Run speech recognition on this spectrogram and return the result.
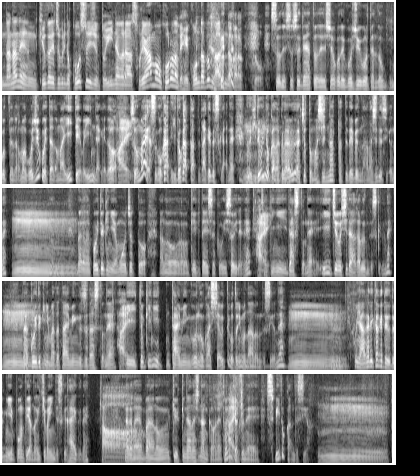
7年9か月ぶりの高水準と言いながら、それはもうコロナでへこんだ分があるんだからと。そうです。それであとでしょ、これ55.65っていうのは、まあ50超えたらまあいいって言えばいいんだけど、はい、その前がすごかった、ひどかったってだけですからね。ひどいのから比べればちょっとマシになったってレベルの話ですよね。うんうんだからこういう時にはもうちょっと、あの、景気対策を急いでね、はい、先に出すとね、いい調子で上がるんですけどね。うんだからこういう時にまたタイミングずらすとね、はい、いい時にタイミングを逃しちゃうってことにもなるんですよね。うんうんここに上がりかけてる時にポンってやるのが一番いいんですけど、早くね。あだからやっぱりあの給付金の話なんかはね、とにかくね、はい、スピード感ですよ。うん。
